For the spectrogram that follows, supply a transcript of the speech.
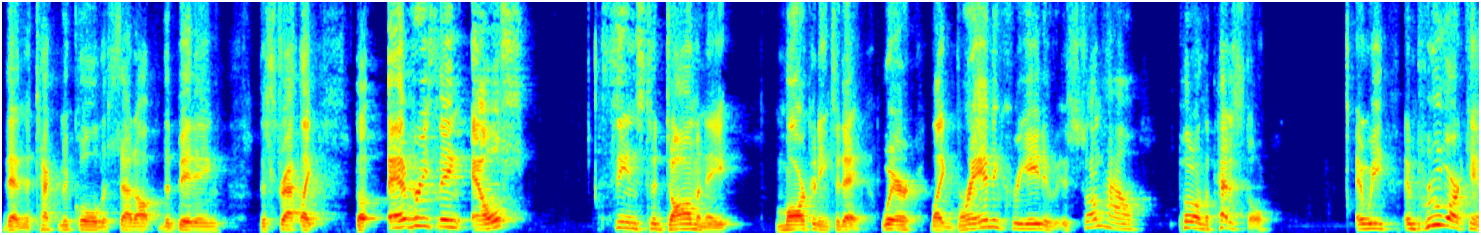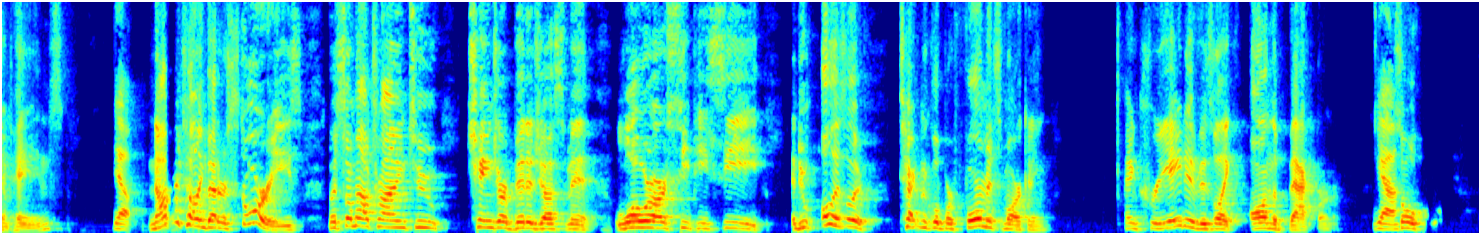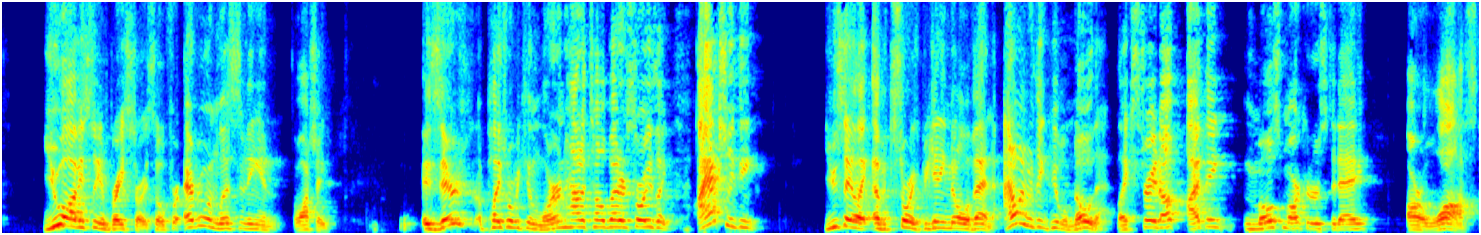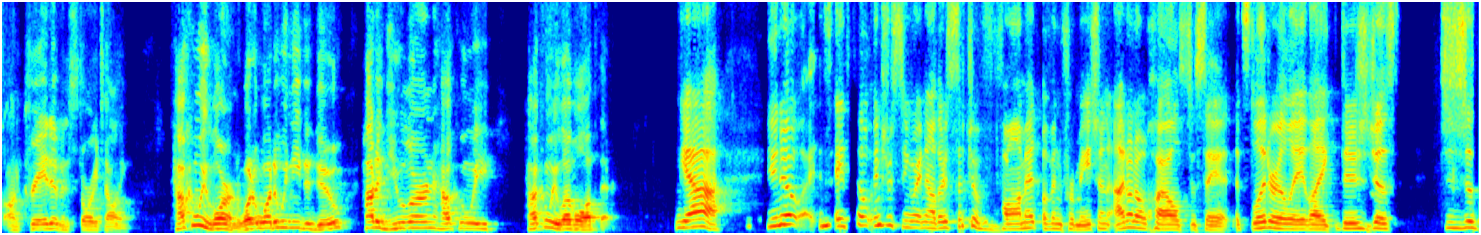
than the technical, the setup, the bidding, the strat. Like the everything else seems to dominate marketing today, where like brand and creative is somehow put on the pedestal, and we improve our campaigns. Yeah, not by telling better stories, but somehow trying to change our bid adjustment, lower our CPC, and do all this other technical performance marketing and creative is like on the back burner. Yeah. So you obviously embrace stories. So for everyone listening and watching, is there a place where we can learn how to tell better stories? Like I actually think you say like a story's beginning, middle, of end. I don't even think people know that. Like straight up, I think most marketers today are lost on creative and storytelling. How can we learn? What what do we need to do? How did you learn? How can we how can we level up there? Yeah. You know, it's, it's so interesting right now. There's such a vomit of information. I don't know how else to say it. It's literally like there's just just, just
